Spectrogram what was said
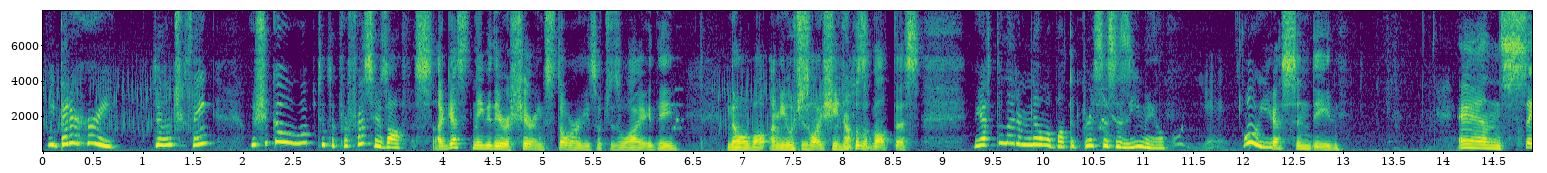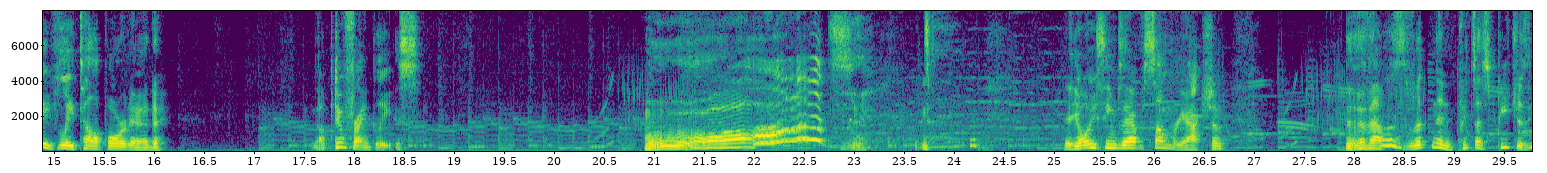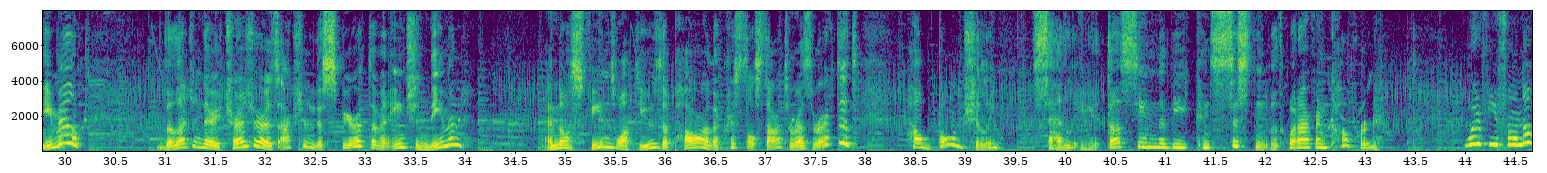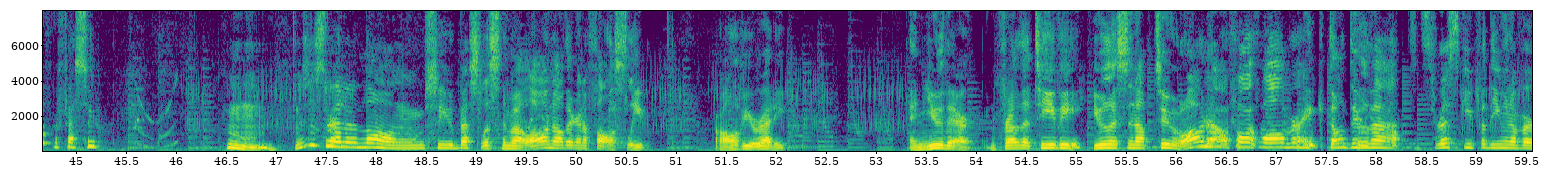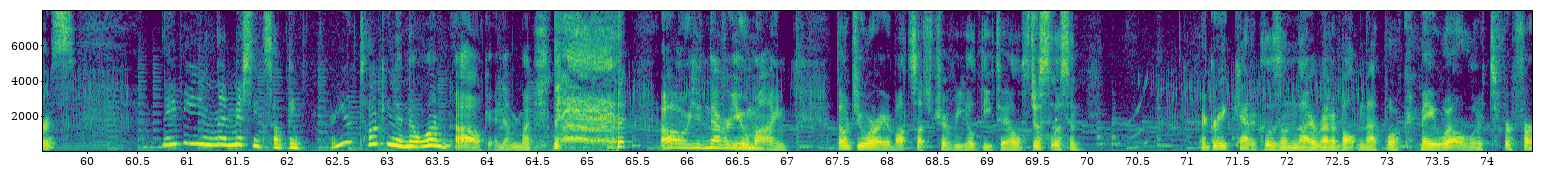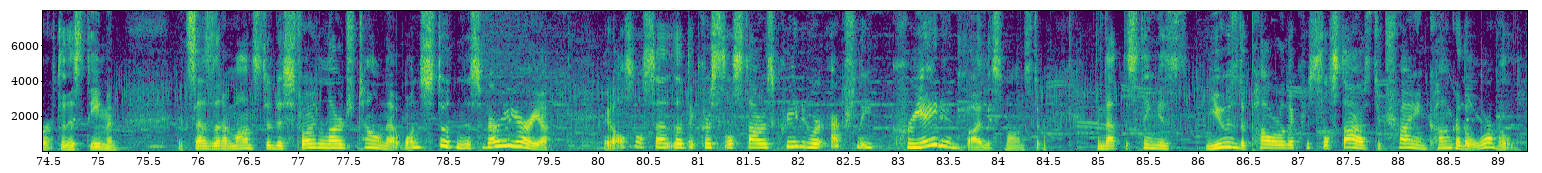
We better hurry, don't you think? We should go up to the professor's office. I guess maybe they were sharing stories, which is why they know about, I mean, which is why she knows about this. We have to let him know about the princess's email. Oh, yeah. Oh, yes, indeed. And safely teleported up to Frankly's. What? he always seems to have some reaction. That was written in Princess Peach's email? The legendary treasure is actually the spirit of an ancient demon? And those fiends want to use the power of the crystal star to resurrect it? How bone-chilling. Sadly, it does seem to be consistent with what I've uncovered. What have you found out, Professor? Hmm, this is rather long, so you best listen well. Oh no, they're gonna fall asleep. Are all of you ready? And you there, in front of the TV, you listen up too. Oh no, fourth wall break! Don't do that! It's risky for the universe. Maybe I'm missing something. Are you talking to no one? Oh, okay, never mind. oh, you never you mind. Don't you worry about such trivial details. Just listen. A great cataclysm that I read about in that book may well refer to this demon. It says that a monster destroyed a large town that once stood in this very area. It also says that the crystal stars created were actually created by this monster, and that this thing is used the power of the crystal stars to try and conquer the world.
